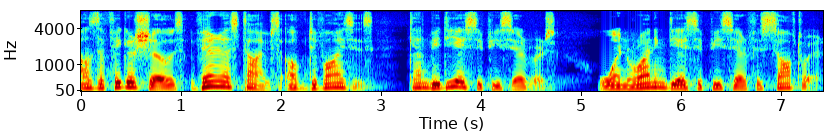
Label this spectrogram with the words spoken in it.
As the figure shows, various types of devices can be DHCP servers when running DHCP service software.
